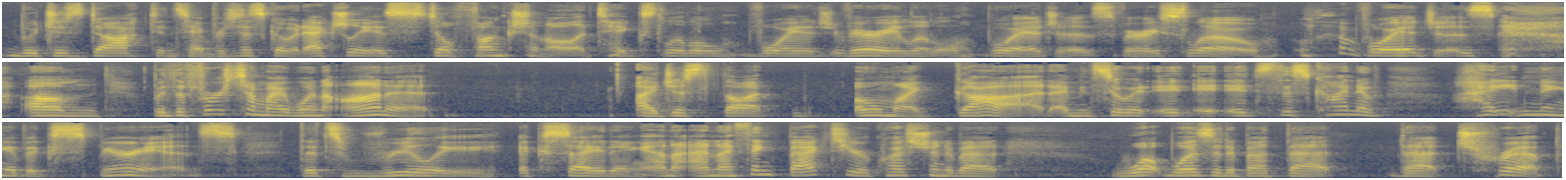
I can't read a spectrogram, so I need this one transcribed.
which is docked in san francisco it actually is still functional. It takes little voyage very little voyages very slow voyages. Um, but the first time i went on it i just thought oh my god. I mean so it, it it's this kind of heightening of experience that's really exciting. And and I think back to your question about what was it about that that trip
